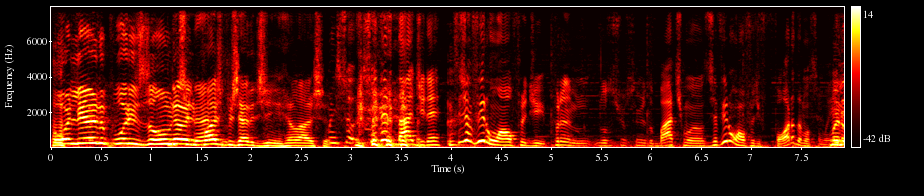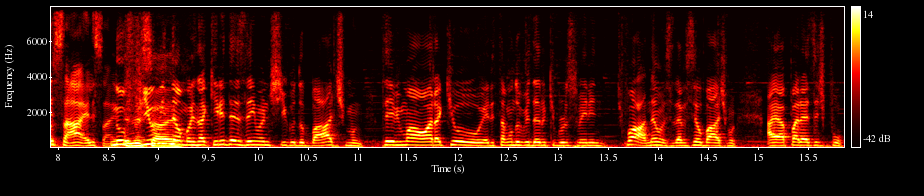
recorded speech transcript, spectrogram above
olhando pro horizonte, Não, ele né? pode jardim, relaxa. Mas isso, isso é verdade, né? Vocês já viram o Alfred, exemplo, nos últimos filmes do Batman, vocês já viram o Alfred fora da mansão Wayne? Ele sai, ele sai. No Ele filme, sai. não, mas naquele desenho antigo do Batman, teve uma hora que o, eles estavam duvidando que Bruce Wayne, tipo, ah, não, você deve ser o Batman. Aí aparece, tipo,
